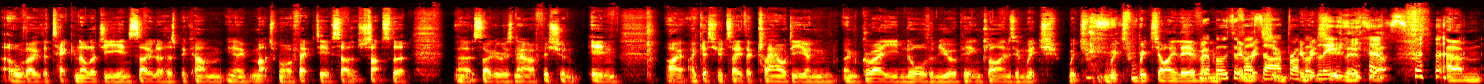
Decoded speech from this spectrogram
Although the technology in solar has become you know much more effective, so, such that uh, solar is now efficient in, I, I, guess you'd say, the cloudy and, and grey northern European climes in which which which which I live. Where and, both of us are you, probably. Live, yes. yeah. um,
